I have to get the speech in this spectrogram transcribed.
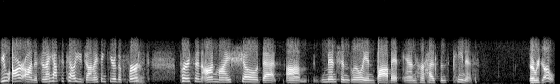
you are honest, and I have to tell you, John, I think you're the first. Person on my show that um mentioned Lillian Bobbitt and her husband's penis. There we go.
